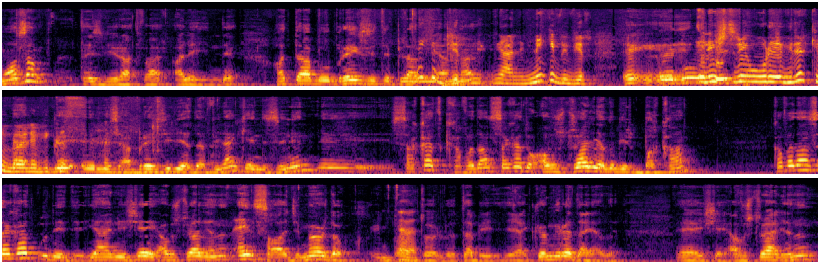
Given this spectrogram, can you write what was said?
muazzam tezvirat var aleyhinde. Hatta bu Brexit'i Ne gibi planlayanlar bir yani ne gibi bir e, E, bu- eleştiriye uğrayabilir ki böyle bir kız? Bre- e, mesela Brezilya'da filan kendisinin e, sakat kafadan sakat o Avustralyalı bir bakan kafadan sakat bu dedi. Yani şey Avustralya'nın en sağcı Murdoch İmparatorluğu tabii yani kömüre dayalı e, şey Avustralya'nın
